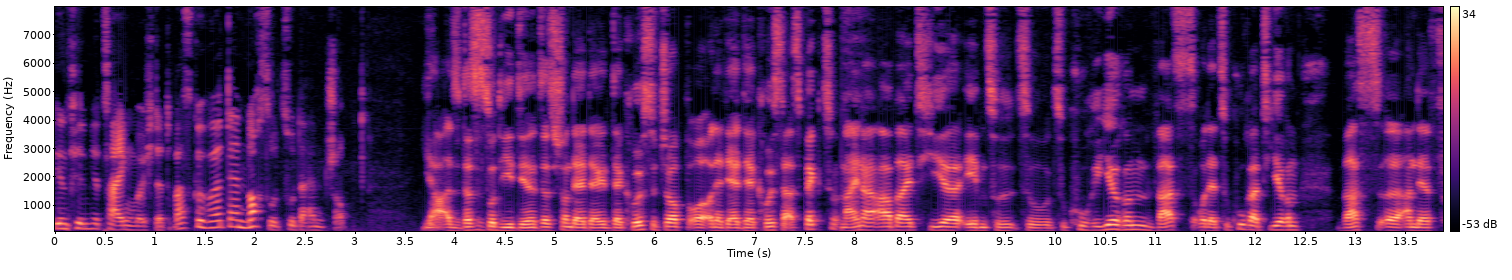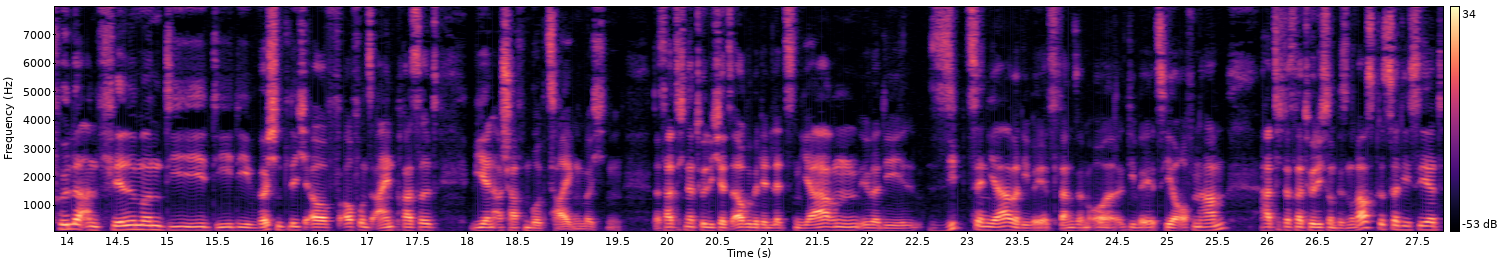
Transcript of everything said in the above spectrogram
den Film hier zeigen möchtet. Was gehört denn noch so zu deinem Job? Ja, also das ist so die, die das ist schon der, der, der größte Job oder der, der größte Aspekt meiner Arbeit hier eben zu, zu, zu kurieren, was oder zu kuratieren, was äh, an der Fülle an Filmen, die, die, die wöchentlich auf, auf uns einprasselt, wir in Aschaffenburg zeigen möchten. Das hat sich natürlich jetzt auch über den letzten Jahren, über die 17 Jahre, die wir jetzt langsam, die wir jetzt hier offen haben, hat sich das natürlich so ein bisschen rauskristallisiert.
